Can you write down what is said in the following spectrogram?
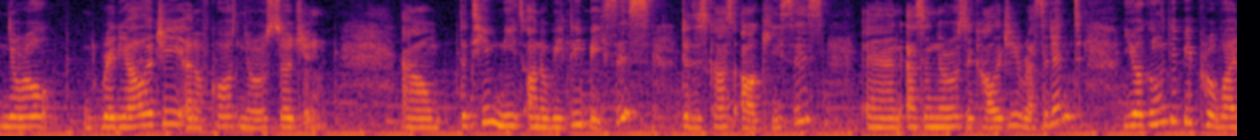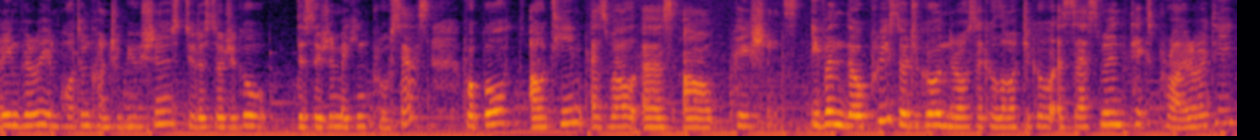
neuroradiology, and of course neurosurgeon. Um, the team meets on a weekly basis to discuss our cases and as a neuropsychology resident, you are going to be providing very important contributions to the surgical decision-making process for both our team as well as our patients. Even though pre-surgical neuropsychological assessment takes priority,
